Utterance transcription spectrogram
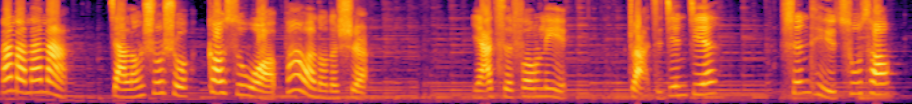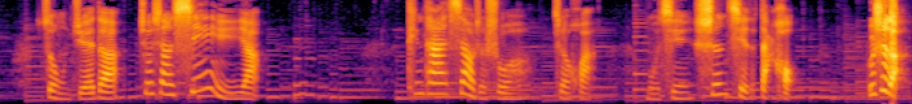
妈妈，妈妈，甲龙叔叔告诉我霸王龙的事：牙齿锋利，爪子尖尖，身体粗糙，总觉得。就像心一样，听他笑着说这话，母亲生气的大吼：“不是的，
